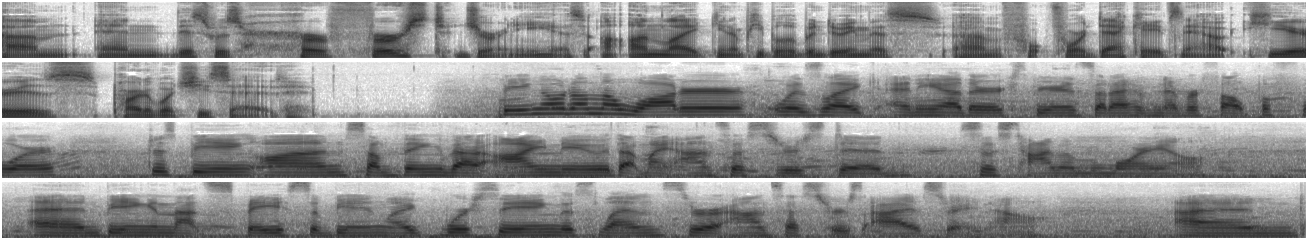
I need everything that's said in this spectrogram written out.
Um, and this was her first journey, as, unlike you know people who've been doing this um, for, for decades now. Here is part of what she said. Being out on the water was like any other experience that I have never felt before. Just being on something that I knew that my ancestors did since time immemorial. And being in that space of being like, we're seeing this lens through our ancestors' eyes right now and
